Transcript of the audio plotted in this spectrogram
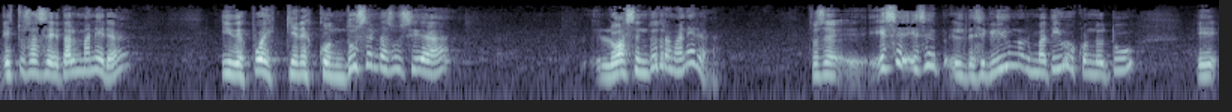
esto se hace de tal manera, y después quienes conducen la sociedad lo hacen de otra manera. Entonces, ese, ese, el desequilibrio normativo es cuando tú eh,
